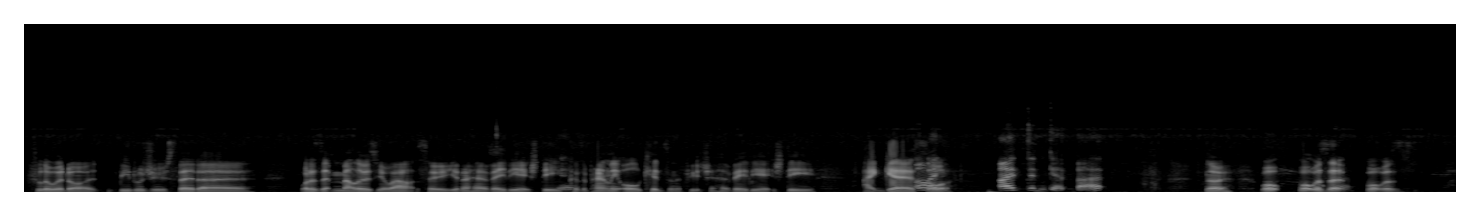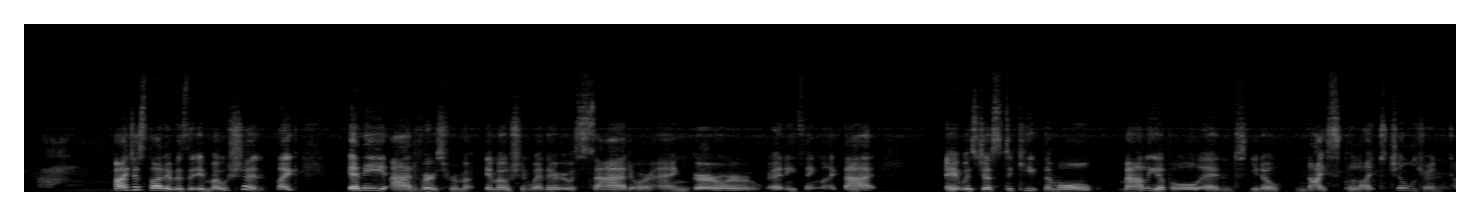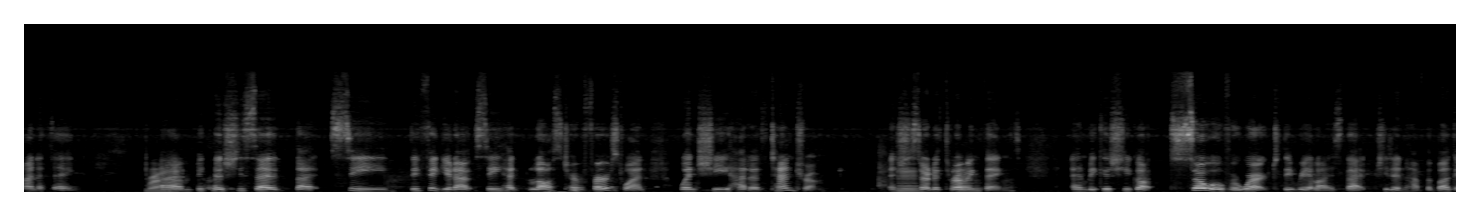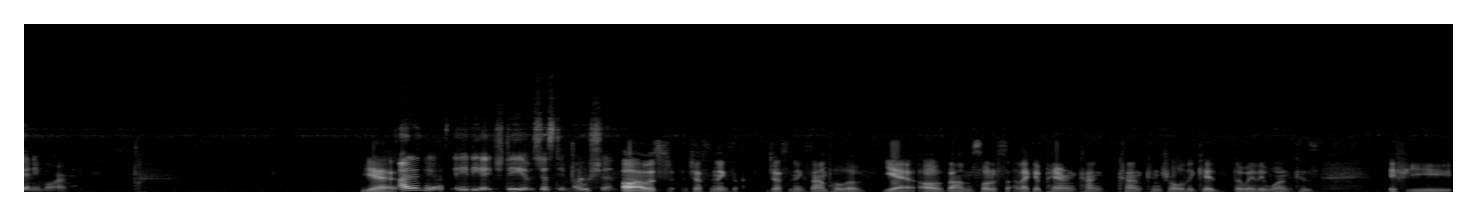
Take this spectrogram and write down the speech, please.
fluid or beetle juice that uh what is it mellows you out so you don't have ADHD because yeah. apparently all kids in the future have ADHD I guess oh, or I, I, didn't get that. No? Well what was it? What was I just thought it was emotion like any adverse emotion whether it was sad or anger or anything like that it was just to keep them all malleable and you know nice polite children kind of thing Right. Um, because she said that C, they figured out C had lost her first one when she had a tantrum and she mm. started throwing things. And because she got so overworked, they realized that she didn't have the bug anymore. Yeah. I didn't think it was ADHD, it was just emotion. Oh, I was just an ex- just an example of yeah, of um sort of like a parent can't can't control the kid the way they want cuz if you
